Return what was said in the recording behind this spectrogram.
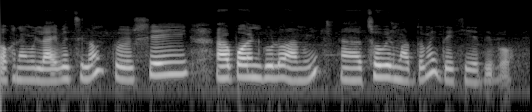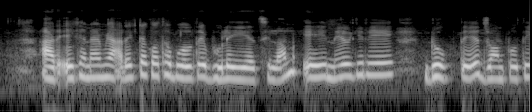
তখন আমি লাইভে ছিলাম। তো সেই পয়েন্টগুলো আমি ছবির মাধ্যমে দেখিয়ে দিব। আর এখানে আমি আরেকটা কথা বলতে ভুলে গিয়েছিলাম। এই নীলগিরি ঢুকতে জনপ্রতি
